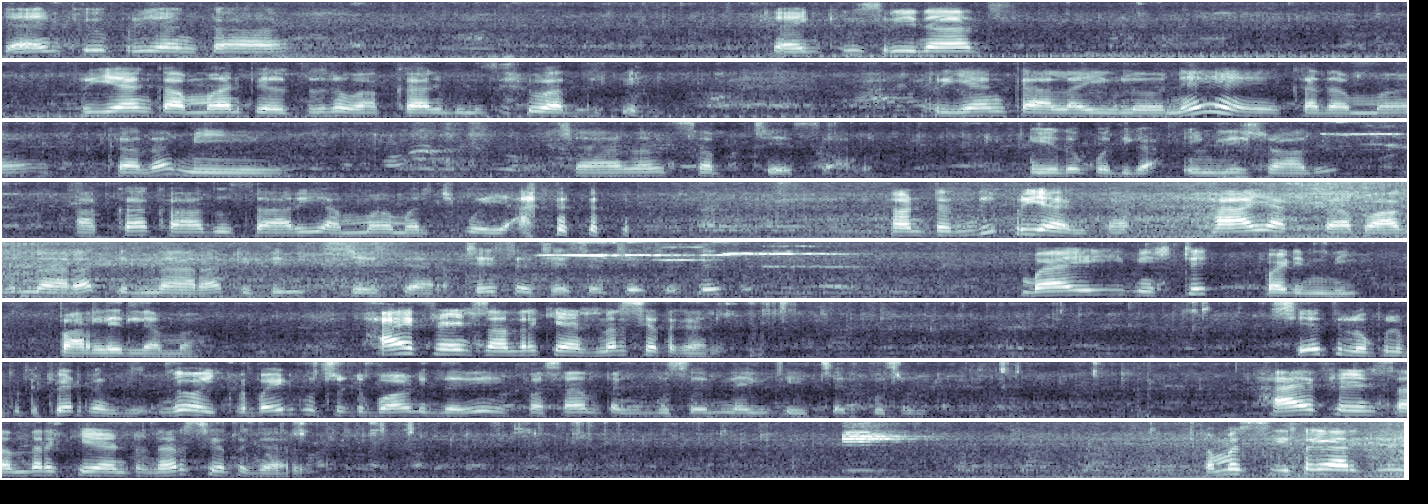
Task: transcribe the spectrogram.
thank you Priyanka. Thank you Srinath. Priyanka అమ్మ అని పిలుస్తుంది నువ్వు అక్క అని పిలుస్తావు వద్ది. ప్రియాంక లైవ్లోనే కదమ్మా కదా మీ ఛానల్ సబ్ చేశాను. ఏదో కొద్దిగా ఇంగ్లీష్ రాదు. అక్క కాదు సారీ అమ్మ మర్చిపోయా. అంటుంది ప్రియాంక. హాయ్ అక్క బాగున్నారా? తిన్నారా? టిఫిన్ చేశారా? చేసా చేసా చేసా చేసా. బై మిస్టేక్ పడింది. పర్లేదులే అమ్మ. హాయ్ ఫ్రెండ్స్ అందరికీ అంటున్నారు సీత గారు. చేతులు లోపల పుట్టి పీట మీద ఇంకో ఇక్కడ బయట కూర్చుంటే బాగుంటుందని ప్రశాంతంగా కూర్చొని లైవ్ చేయొచ్చు అని కూర్చుంటాం. హాయ్ ఫ్రెండ్స్ అందరికీ అంటున్నారు సీత గారు. అమ్మ సీత గారికి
